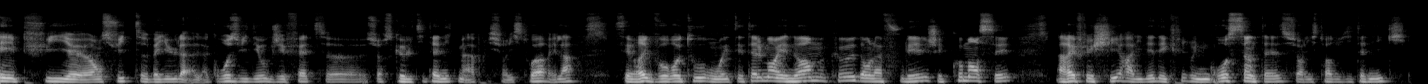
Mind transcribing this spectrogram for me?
Et puis euh, ensuite, bah, il y a eu la, grosse vidéo que j'ai faite euh, sur ce que le Titanic m'a appris sur l'histoire, et là, c'est vrai que vos retours ont été tellement énormes que dans la foulée, j'ai commencé à réfléchir à l'idée d'écrire une grosse synthèse sur l'histoire du Titanic,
